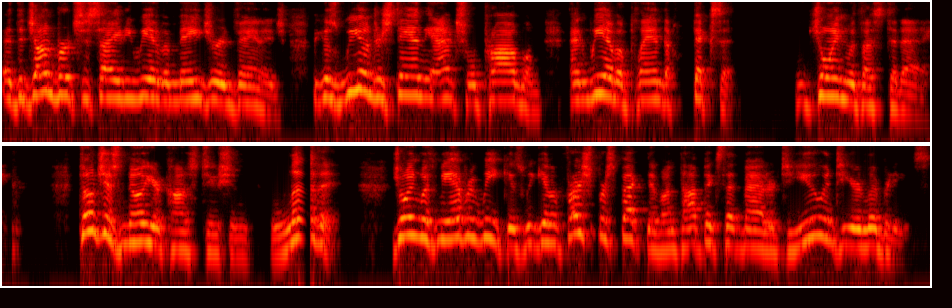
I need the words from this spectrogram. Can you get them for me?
At the John Birch Society, we have a major advantage because we understand the actual problem and we have a plan to fix it. Join with us today. Don't just know your Constitution, live it. Join with me every week as we give a fresh perspective on topics that matter to you and to your liberties.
